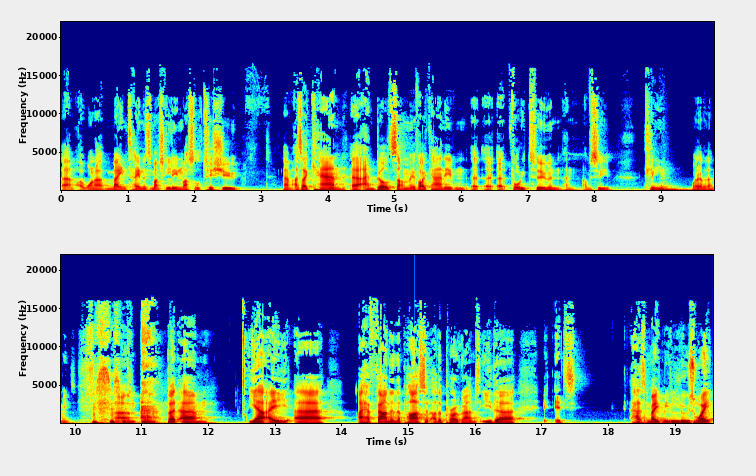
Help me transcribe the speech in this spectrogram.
Um, I want to maintain as much lean muscle tissue um, as I can uh, and build some if I can, even at, at 42 and, and, obviously clean, whatever that means. Um, but um, yeah, I uh, I have found in the past that other programs either it's has made me lose weight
